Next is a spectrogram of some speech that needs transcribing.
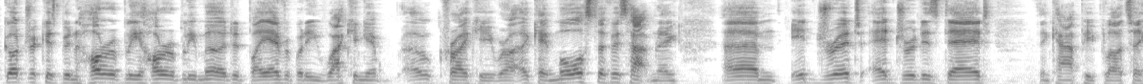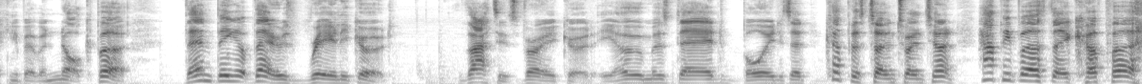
Godric has been horribly, horribly murdered by everybody whacking him. Oh, crikey. Right, okay, more stuff is happening. Um, Idred, Edred is dead. I think our people are taking a bit of a knock. But them being up there is really good. That is very good. Eoma's dead. Boyd is dead. Cuppa's turned 29. Happy birthday, Cuppa.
